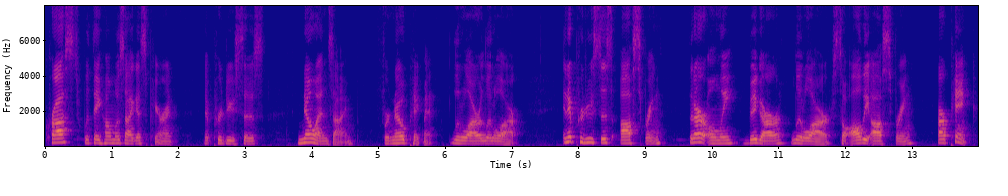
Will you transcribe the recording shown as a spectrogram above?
crossed with a homozygous parent that produces no enzyme for no pigment, little r, little r. And it produces offspring that are only big R, little r. So all the offspring are pink.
